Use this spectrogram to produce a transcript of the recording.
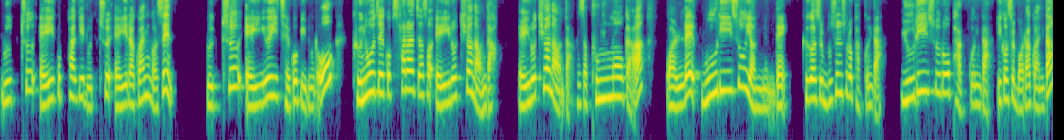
루트 a 곱하기 루트 a라고 하는 것은 루트 a의 제곱이므로 근호 제곱 사라져서 a로 튀어나온다. a로 튀어나온다. 그래서 분모가 원래 무리수였는데 그것을 무슨 수로 바꾼다? 유리수로 바꾼다. 이것을 뭐라고 한다?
